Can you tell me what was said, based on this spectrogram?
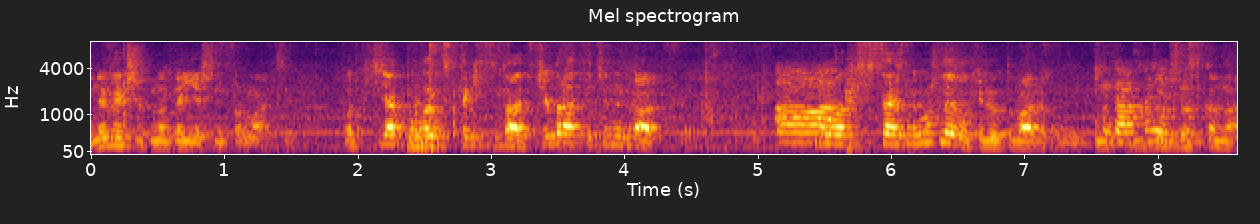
невичерпно даєш інформацію. От як поводитися в такій ситуації, чи братися, чи не братися? А, Ну от все ж неможливо підготувати там, ну, Да, досконально.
